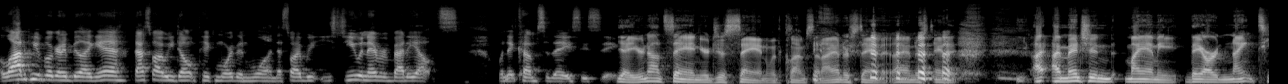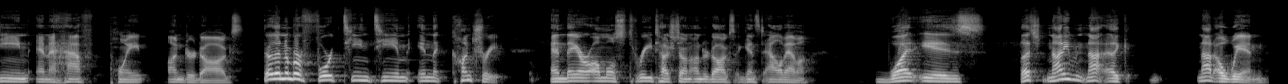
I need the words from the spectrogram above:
a lot of people are going to be like, "Yeah, that's why we don't pick more than one. That's why we it's you and everybody else." When it comes to the ACC, yeah, you're not saying you're just saying with Clemson. I understand it. I understand it. I, I mentioned Miami. They are 19 and a half point underdogs. They're the number 14 team in the country, and they are almost three touchdown underdogs against Alabama. What is let's not even not like not a win.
